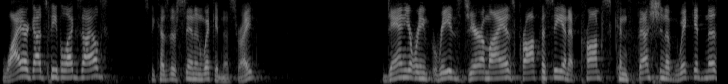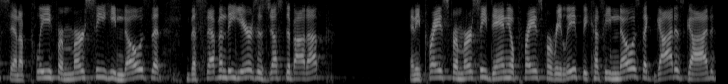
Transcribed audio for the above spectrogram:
Why are God's people exiled? It's because their sin and wickedness, right? Daniel re- reads Jeremiah's prophecy and it prompts confession of wickedness and a plea for mercy. He knows that the 70 years is just about up. and he prays for mercy. Daniel prays for relief because he knows that God is God.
